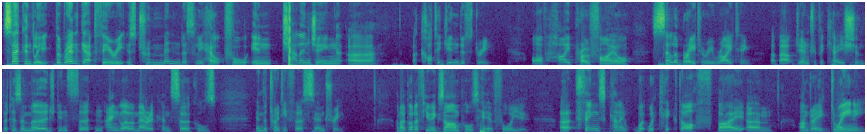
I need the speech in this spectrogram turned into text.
Secondly, the rent gap theory is tremendously helpful in challenging uh, a cottage industry of high profile, celebratory writing about gentrification that has emerged in certain Anglo American circles in the 21st century. And I've got a few examples here for you. Uh, things kind of were, were, kicked off by um, Andre Duany,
